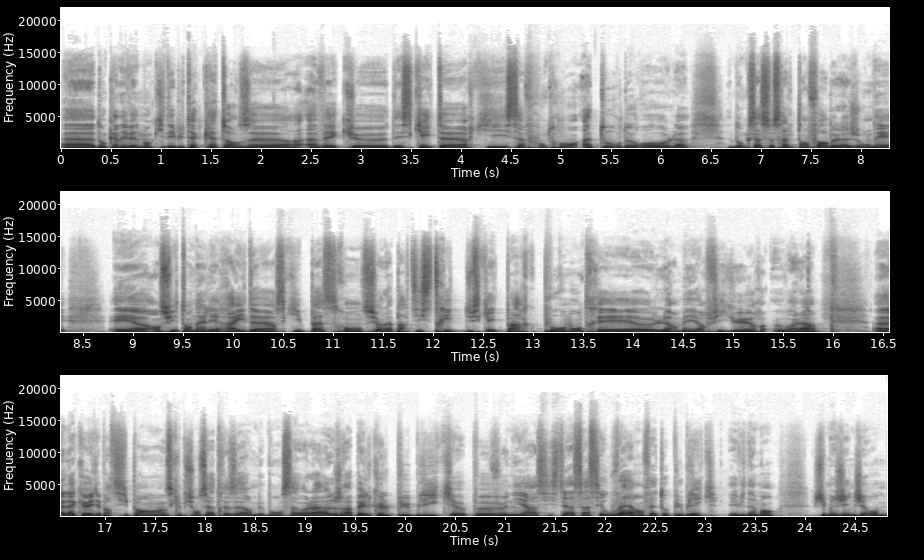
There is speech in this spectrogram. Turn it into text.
Donc, un événement qui débute à 14h avec des skaters qui s'affronteront à tour de rôle. Donc, ça, ce sera le temps fort de la journée. Et euh, ensuite, on a les riders qui passeront sur la partie street du skatepark pour montrer euh, leur meilleure figure. Euh, voilà. L'accueil des participants, inscription c'est à 13h, mais bon, ça voilà. Je rappelle que le public peut venir assister à ça. C'est ouvert en fait au public, évidemment. J'imagine, Jérôme?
